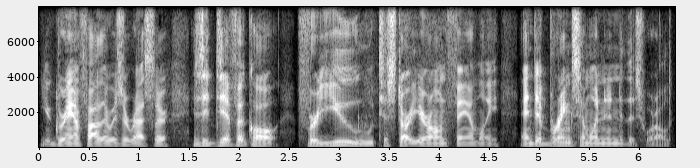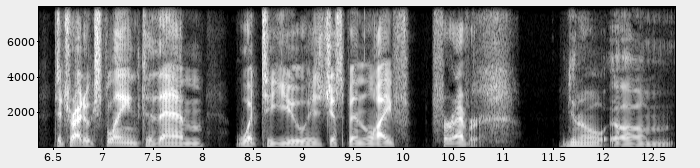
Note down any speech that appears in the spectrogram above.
your grandfather was a wrestler. Is it difficult for you to start your own family and to bring someone into this world to try to explain to them what to you has just been life forever? you know, um,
